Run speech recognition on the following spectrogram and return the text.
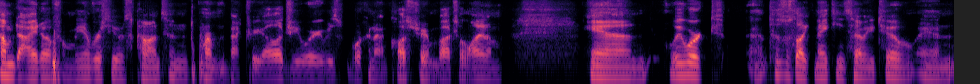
come to Idaho from the University of Wisconsin Department of Bacteriology, where he was working on Clostridium botulinum. And we worked, uh, this was like 1972, and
